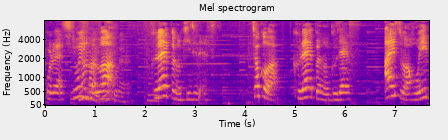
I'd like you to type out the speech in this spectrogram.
これ白い丸はクレープの生地です。チョコはクレープの具です。アイスはホイッ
